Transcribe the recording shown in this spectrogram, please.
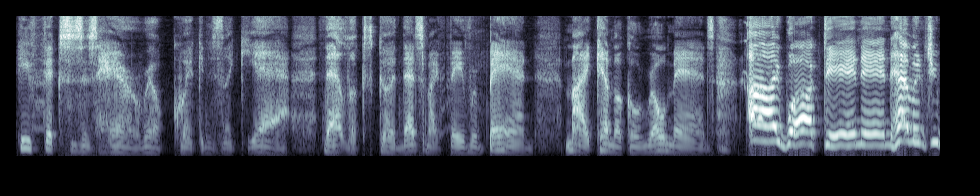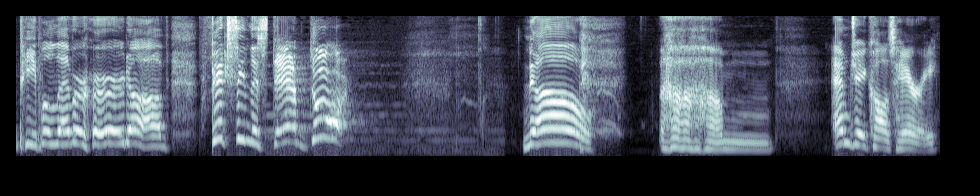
He fixes his hair real quick and he's like, Yeah, that looks good. That's my favorite band, My Chemical Romance. I walked in and haven't you people ever heard of fixing this damn door? No. um MJ calls Harry.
